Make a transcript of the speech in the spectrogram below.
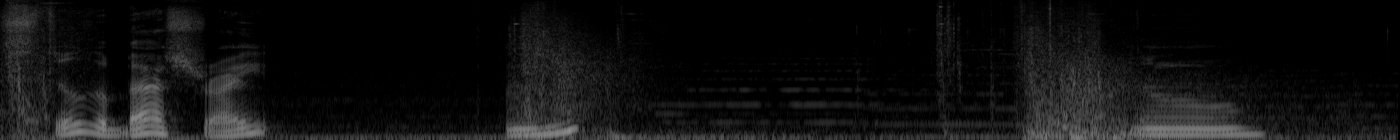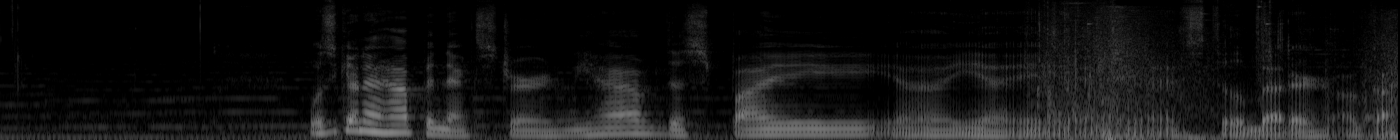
Still the best, right? Mm-hmm. No. What's gonna happen next turn? We have the spy. Uh, yeah, yeah, yeah, yeah. It's still better. Okay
